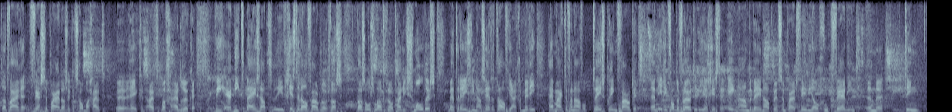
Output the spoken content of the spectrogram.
Dat waren verse paarden, als ik het zo mag, uitrekenen, uh, uit, mag uitdrukken. Wie er niet bij zat, die gisteren wel foutloos was, was onze landgenoot Harry Smolders. Met Regina Z, het halfjarige Merrie. Hij maakte vanavond twee springfouten. En Erik van der Vleuten, die er gisteren één aan de benen had met zijn paard Vedial Groep Verdien. Een uh, tienjarige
